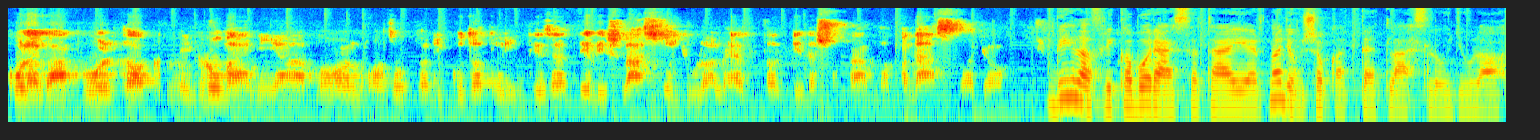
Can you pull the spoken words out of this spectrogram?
Kollégák voltak még Romániában, az ottani kutatóintézetnél, és László Gyula lett az édesapámnak a nászlagya. Dél-Afrika borászatáért nagyon sokat tett László Gyula.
